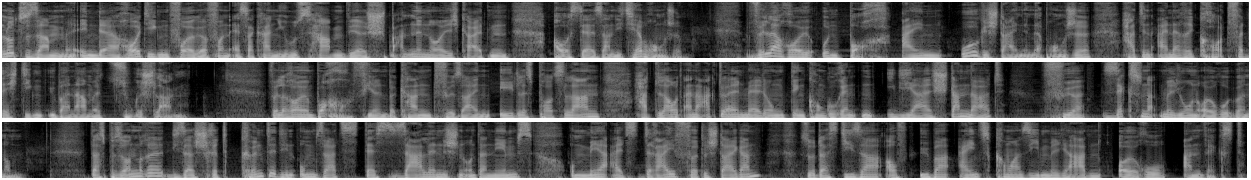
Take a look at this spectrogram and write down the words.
Hallo zusammen. In der heutigen Folge von SAK News haben wir spannende Neuigkeiten aus der Sanitärbranche. Villaroy und Boch, ein Urgestein in der Branche, hat in einer rekordverdächtigen Übernahme zugeschlagen. Villeroy und Boch, vielen bekannt für sein edles Porzellan, hat laut einer aktuellen Meldung den Konkurrenten Ideal Standard für 600 Millionen Euro übernommen. Das Besondere, dieser Schritt könnte den Umsatz des saarländischen Unternehmens um mehr als drei Viertel steigern, sodass dieser auf über 1,7 Milliarden Euro anwächst.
